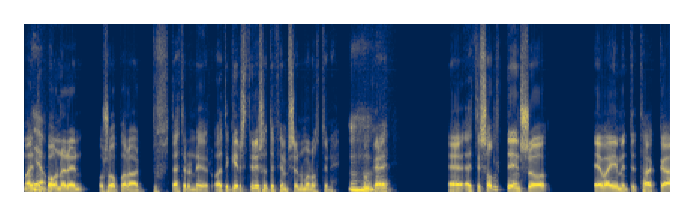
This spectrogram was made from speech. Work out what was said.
mæti Já. bónarinn og svo bara dúf, þetta eru niður. Og þetta gerist 3-5 sinnum á nóttunni mm ok eh, þetta er svolítið eins og ef að ég myndi taka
